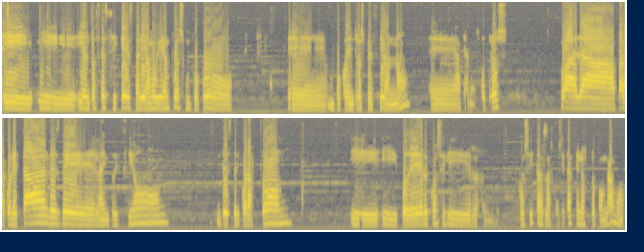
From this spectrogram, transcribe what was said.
y, y, entonces sí que estaría muy bien pues un poco eh, un poco de introspección no eh, hacia nosotros para, para conectar desde la intuición desde el corazón y, y poder conseguir cositas las cositas que nos propongamos.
